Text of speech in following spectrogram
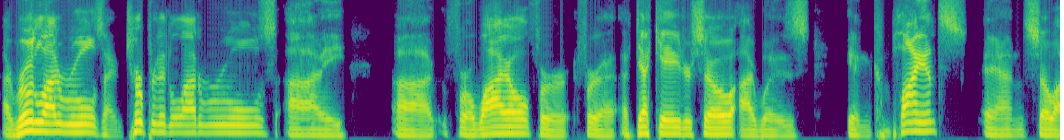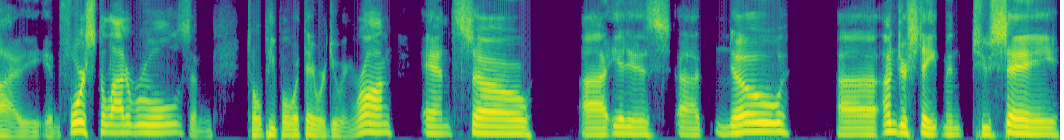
I wrote a lot of rules. I interpreted a lot of rules. I, uh, for a while, for for a, a decade or so, I was in compliance, and so I enforced a lot of rules and told people what they were doing wrong. And so, uh, it is uh, no uh, understatement to say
